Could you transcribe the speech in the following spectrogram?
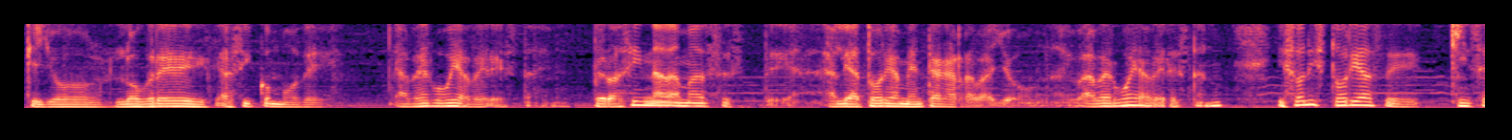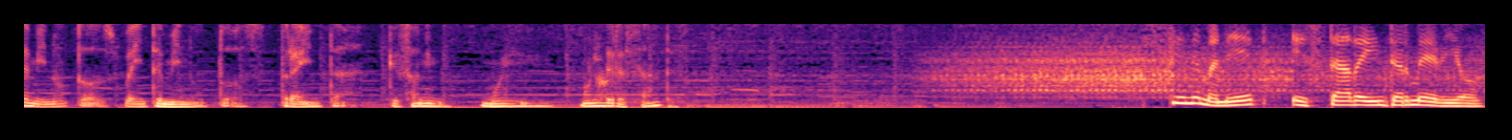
que yo logré así como de a ver, voy a ver esta. Pero así nada más este, aleatoriamente agarraba yo. A ver, voy a ver esta. ¿no? Y son historias de 15 minutos, 20 minutos, 30, que son muy, muy interesantes. Cinemanet está de intermedio.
